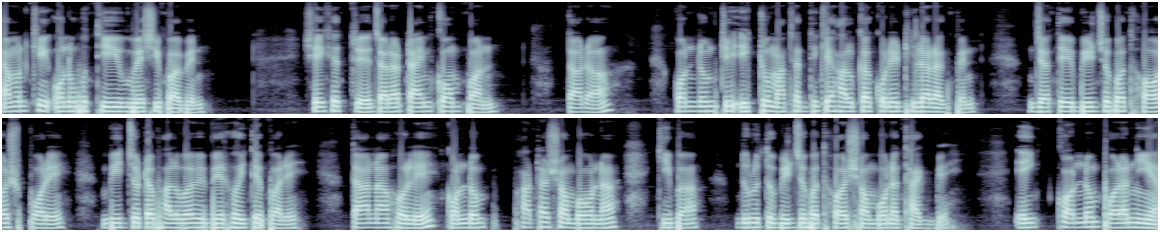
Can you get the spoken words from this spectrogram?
এমনকি অনুভূতি বেশি পাবেন। সেই ক্ষেত্রে যারা টাইম কম পান, তারা কন্ডোমটি একটু মাথার দিকে হালকা করে ঢিলা রাখবেন, যাতে বীর্যপাত হওয়ার পরে বীর্যটা ভালোভাবে বের হইতে পারে। তা না হলে কন্ডোম ফাটার সম্ভাবনা কিংবা দ্রুত বীর্যপাত হওয়ার সম্ভাবনা থাকবে। এই কন্ডোম পরা নিয়ে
